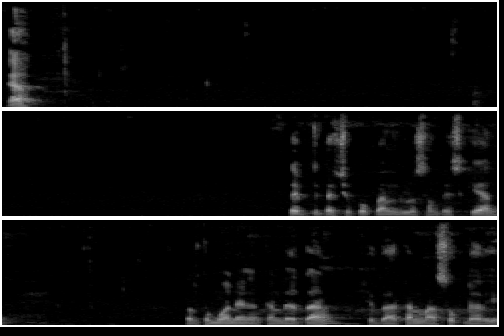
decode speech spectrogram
Ya Tapi kita cukupkan dulu sampai sekian. Pertemuan yang akan datang, kita akan masuk dari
